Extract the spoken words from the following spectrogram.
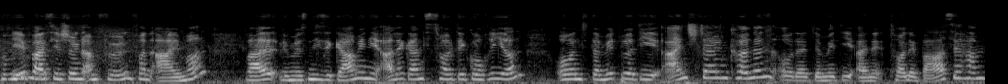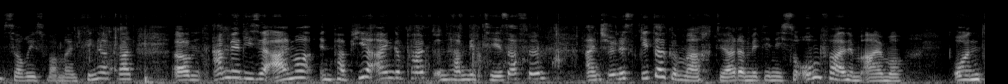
Ist, Eva ist hier schön am Füllen von Eimern, weil wir müssen diese Garmini alle ganz toll dekorieren. Und damit wir die einstellen können oder damit die eine tolle Vase haben, sorry, es war mein Finger gerade, ähm, haben wir diese Eimer in Papier eingepackt und haben mit Tesafilm ein schönes Gitter gemacht, ja, damit die nicht so umfallen im Eimer. Und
